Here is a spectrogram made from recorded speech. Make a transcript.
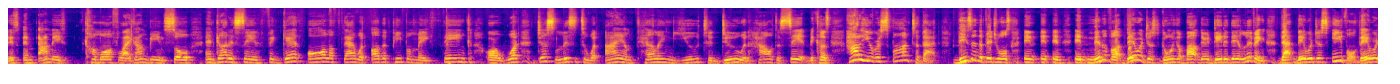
is, and I may come off like I'm being so. And God is saying, forget all of that, what other people may think or what. Just listen to what I am telling you to do and how to say it. Because how do you respond to that? These individuals in in in, in Nineveh, they were just going about their day to day living. That they were just evil. They were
